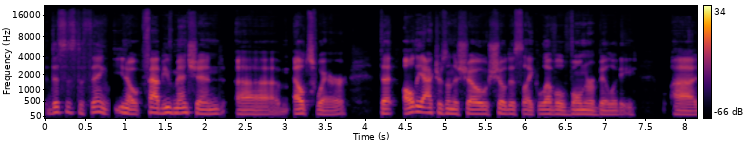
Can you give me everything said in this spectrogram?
This is the thing, you know, Fab. You've mentioned uh, elsewhere that all the actors on the show show this like level of vulnerability uh,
